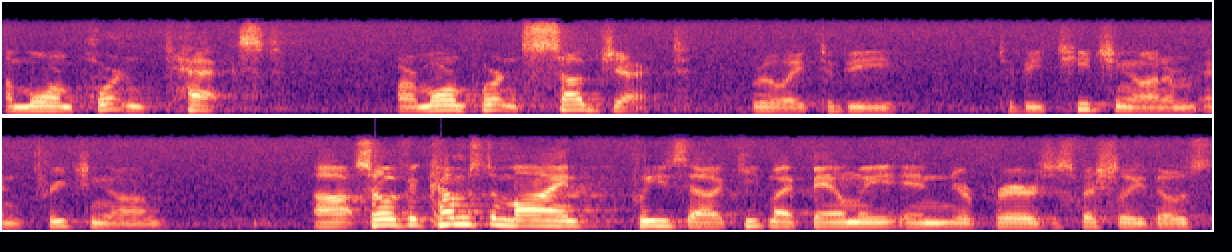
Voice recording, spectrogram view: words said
a more important text or a more important subject, really, to be, to be teaching on and, preaching on. Uh, so if it comes to mind, please uh, keep my family in your prayers, especially those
